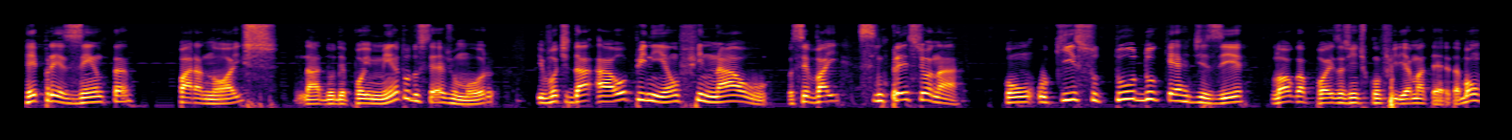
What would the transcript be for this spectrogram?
representa para nós na, no depoimento do Sérgio Moro e vou te dar a opinião final. Você vai se impressionar com o que isso tudo quer dizer logo após a gente conferir a matéria, tá bom?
